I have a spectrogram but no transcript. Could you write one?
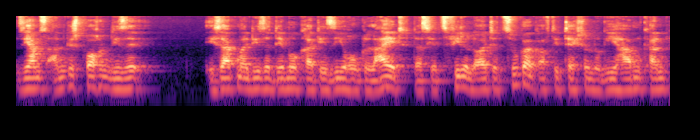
Sie haben es angesprochen, diese ich sag mal, diese Demokratisierung leid, dass jetzt viele Leute Zugang auf die Technologie haben kann,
